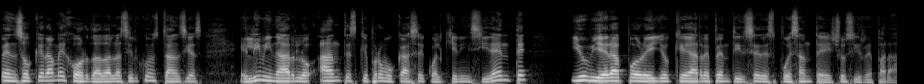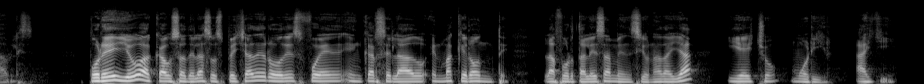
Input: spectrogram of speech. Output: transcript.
pensó que era mejor, dadas las circunstancias, eliminarlo antes que provocase cualquier incidente y hubiera por ello que arrepentirse después ante hechos irreparables. Por ello, a causa de la sospecha de Herodes, fue encarcelado en Maqueronte, la fortaleza mencionada ya, y hecho morir allí.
